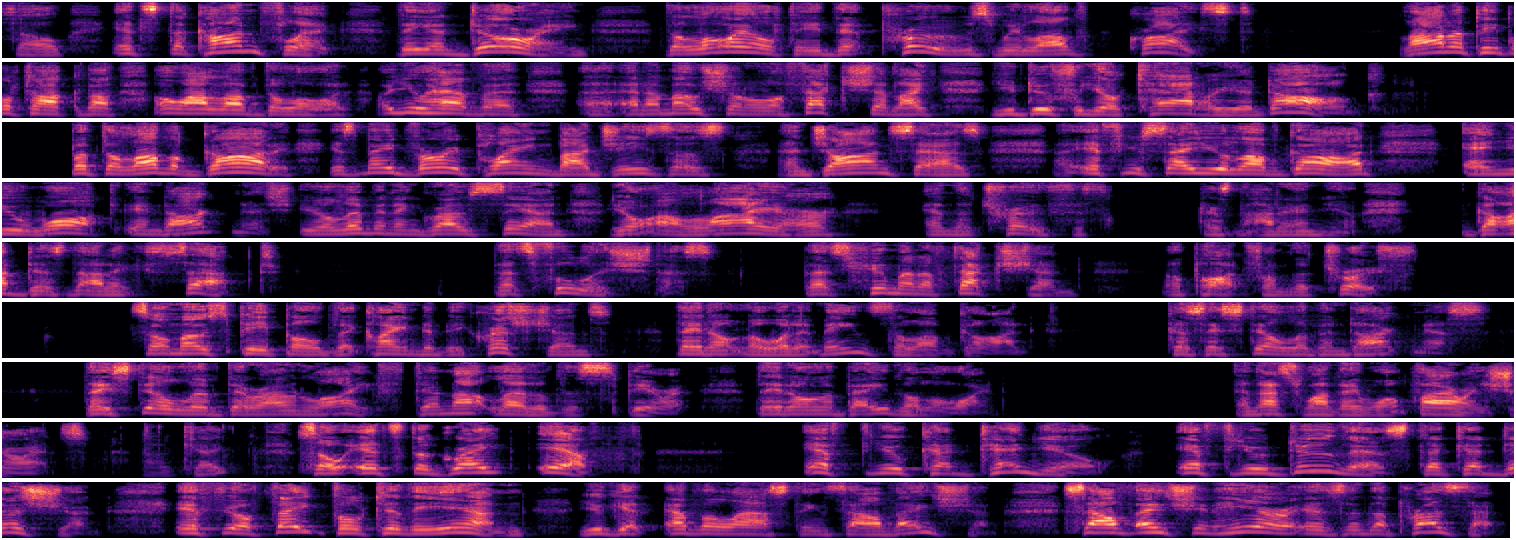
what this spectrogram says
So it's the conflict, the enduring, the loyalty that proves we love Christ. A lot of people talk about, oh, I love the Lord, or you have a, a, an emotional affection like you do for your cat or your dog. But the love of God is made very plain by Jesus. And John says, uh, if you say you love God and you walk in darkness, you're living in gross sin, you're a liar, and the truth is not in you. God does not accept. That's foolishness. That's human affection apart from the truth. So most people that claim to be Christians, they don't know what it means to love God because they still live in darkness. They still live their own life. They're not led of the Spirit. They don't obey the Lord. And that's why they want fire insurance. Okay? So it's the great if. If you continue if you do this, the condition, if you're faithful to the end, you get everlasting salvation. Salvation here is in the present.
